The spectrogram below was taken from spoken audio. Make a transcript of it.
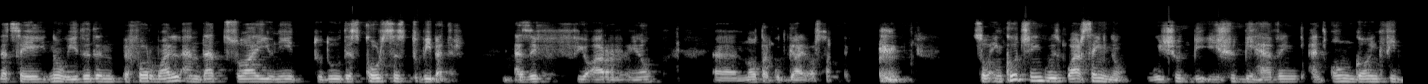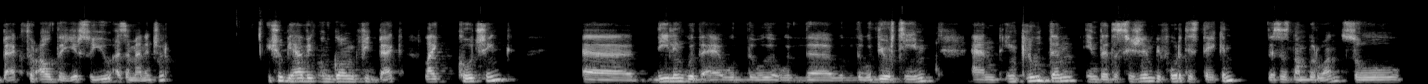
let's say no you didn't perform well and that's why you need to do these courses to be better mm-hmm. as if you are you know uh, not a good guy or something so in coaching we are saying no we should be you should be having an ongoing feedback throughout the year so you as a manager you should be having ongoing feedback like coaching uh, dealing with the, with the, with the, with, the, with your team and include them in the decision before it is taken. This is number one. So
